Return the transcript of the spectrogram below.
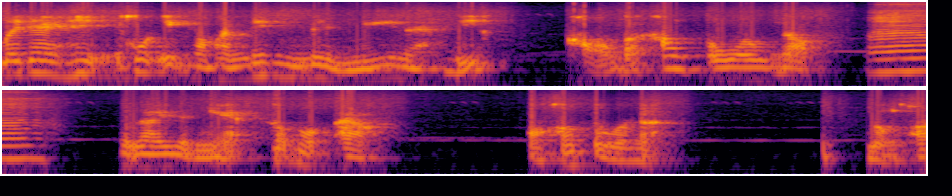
ไม่ได้ให้พวกเองเอามาเล่นเล่นนี้นะนี่ของก็เข้าตัวเนาะเอออะไรอย่างเงี้ยเขาบอกเอาของเข้าตัวเนาะหลวงพ่อ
